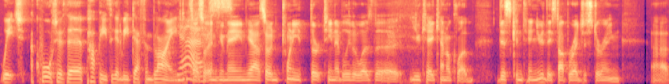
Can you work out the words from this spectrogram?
which a quarter of the puppies are going to be deaf and blind. Yeah. It's also inhumane. Yeah. So in 2013, I believe it was, the UK Kennel Club discontinued. They stopped registering uh,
